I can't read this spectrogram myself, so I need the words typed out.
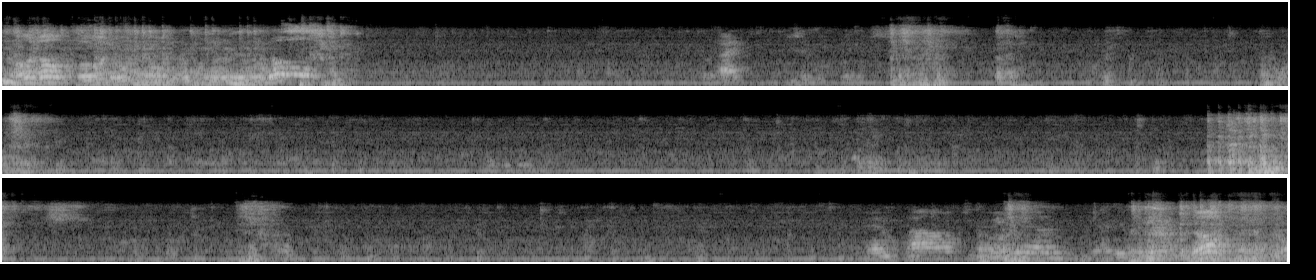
Oh no, oh no, oh no. no. am about to begin. No!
